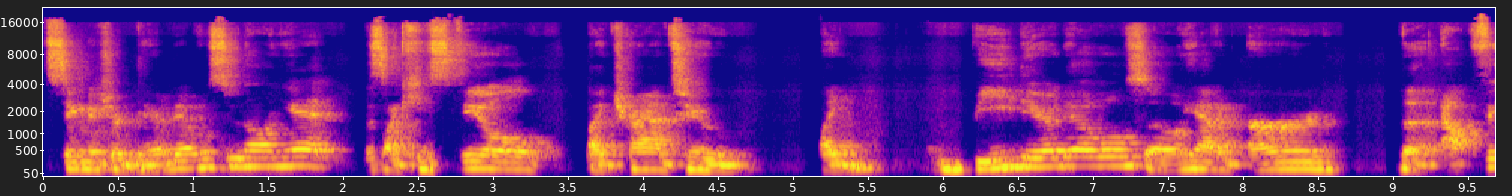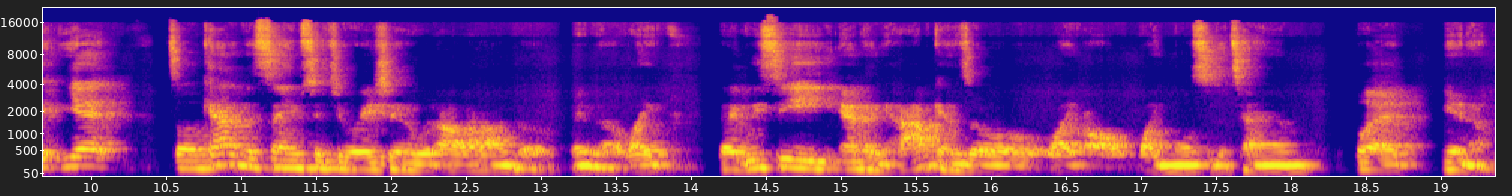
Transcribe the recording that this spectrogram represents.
signature Daredevil suit on yet. It's like he's still like trying to like be Daredevil, so he haven't earned the outfit yet. So kind of the same situation with Alejandro. You know, like like we see Anthony Hopkins or like all like most of the time, but you know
